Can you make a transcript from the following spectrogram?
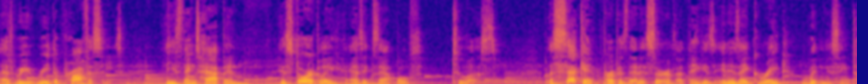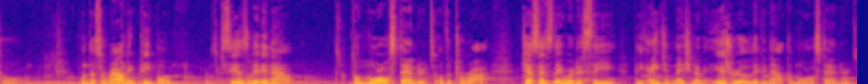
as we read the prophecies, these things happen historically as examples to us. The second purpose that it serves, I think, is it is a great witnessing tool. When the surrounding people see us living out the moral standards of the Torah, just as they were to see the ancient nation of Israel living out the moral standards,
